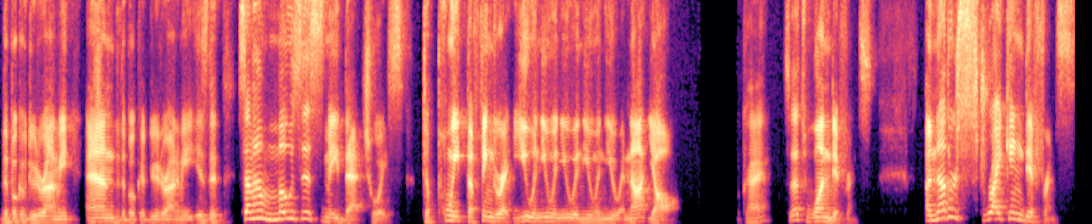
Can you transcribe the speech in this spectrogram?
the book of Deuteronomy and the book of Deuteronomy is that somehow Moses made that choice to point the finger at you and you and you and you and you and not y'all. Okay, so that's one difference. Another striking difference,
